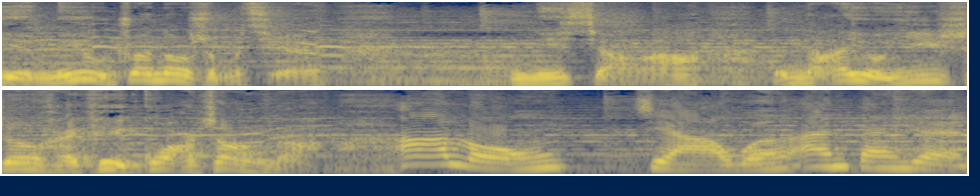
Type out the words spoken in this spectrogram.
也没有赚到什么钱。你想啊，哪有医生还可以挂账的？阿龙、贾文安担任。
